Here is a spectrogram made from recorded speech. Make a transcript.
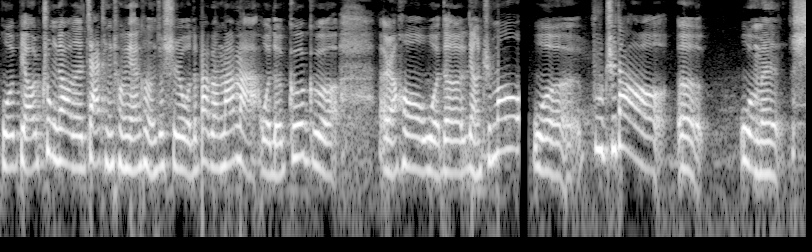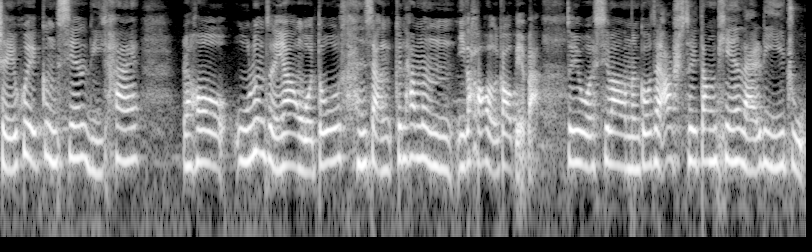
我比较重要的家庭成员可能就是我的爸爸妈妈、我的哥哥，然后我的两只猫。我不知道，呃，我们谁会更先离开。然后无论怎样，我都很想跟他们一个好好的告别吧。所以我希望能够在二十岁当天来立遗嘱，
